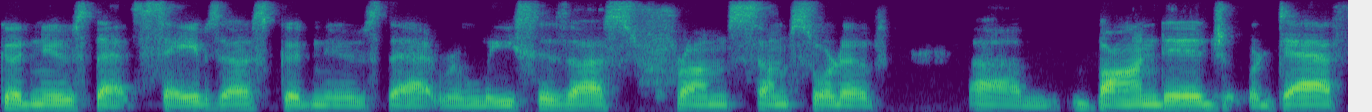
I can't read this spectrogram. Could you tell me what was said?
good news that saves us, good news that releases us from some sort of um, bondage or death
